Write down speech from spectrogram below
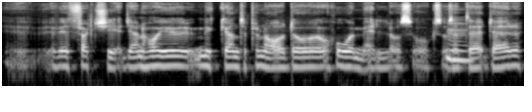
eh, jag vet fraktkedjan har ju mycket entreprenad och HML och så också. Mm. Så att det, där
